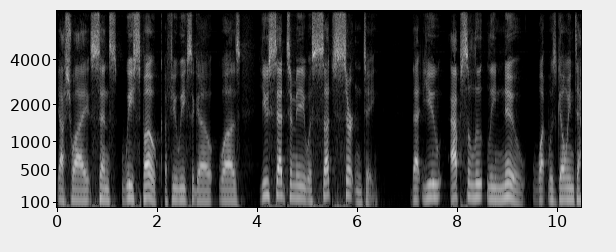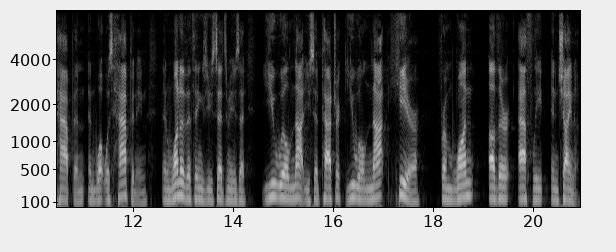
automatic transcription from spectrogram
Yashuai, since we spoke a few weeks ago was you said to me with such certainty that you absolutely knew what was going to happen and what was happening. And one of the things you said to me is that you will not, you said, Patrick, you will not hear from one other athlete in China.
